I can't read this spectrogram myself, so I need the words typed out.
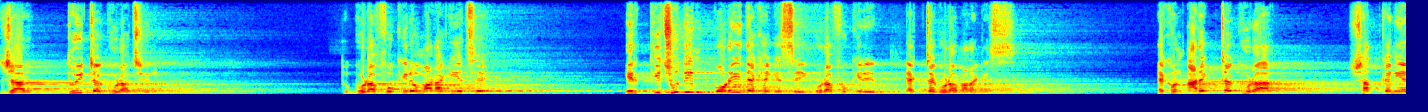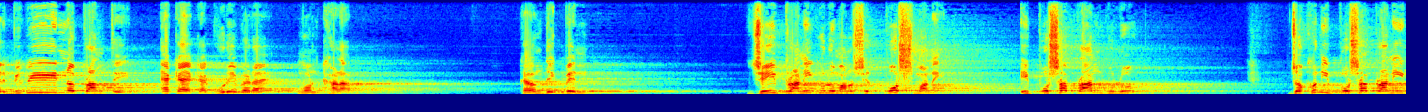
যার দুইটা ঘোড়া ছিল। তো ঘোড়া ফকিরও মারা গিয়েছে এর কিছুদিন পরেই দেখা গেছে ঘোড়া ফকিরের একটা ঘোড়া মারা গেছে। এখন আরেকটা ঘোড়া সাতকানিয়ার বিভিন্ন প্রান্তে একা একা ঘুরে বেড়ায়, মন খারাপ। কারণ দেখবেন, যেই প্রাণীগুলো মানুষের পোষ মানে এই পোষা প্রাণগুলো যখনই পোষা প্রাণীর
